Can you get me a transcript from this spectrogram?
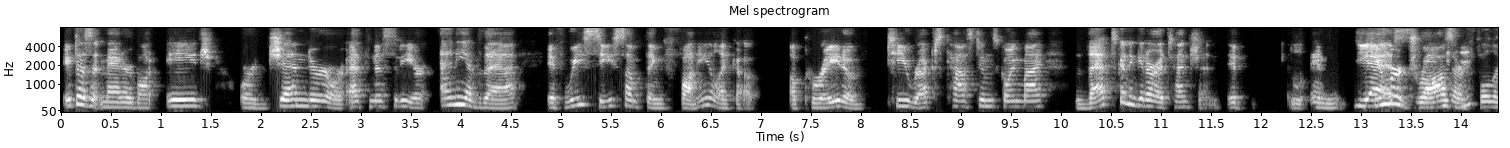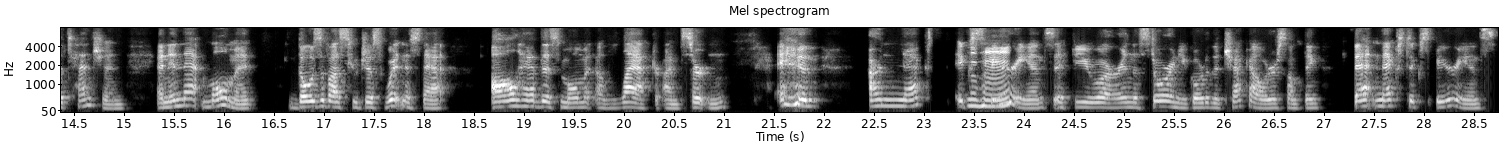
it doesn't matter about age or gender or ethnicity or any of that, if we see something funny like a, a parade of T-Rex costumes going by, that's going to get our attention. It and yes. humor draws mm-hmm. our full attention. And in that moment, those of us who just witnessed that all have this moment of laughter, I'm certain. And our next mm-hmm. experience, mm-hmm. if you are in the store and you go to the checkout or something, that next experience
